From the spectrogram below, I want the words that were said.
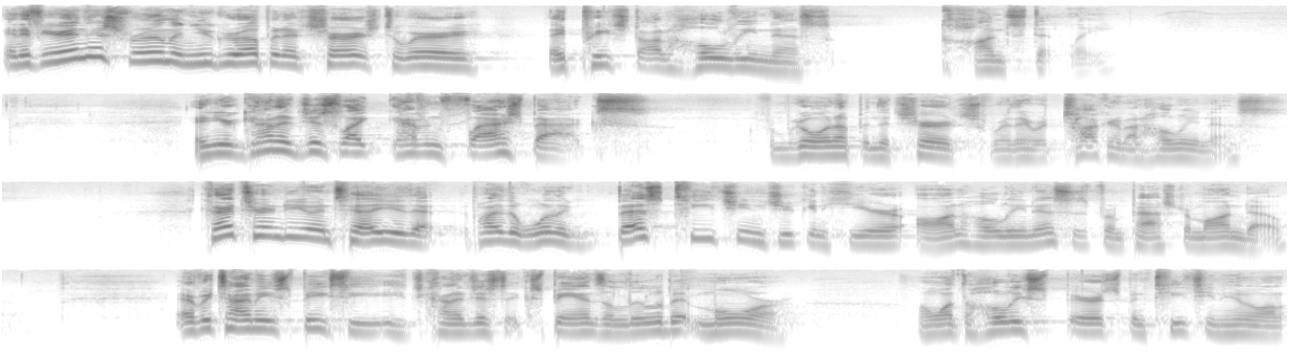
And if you're in this room and you grew up in a church to where they preached on holiness constantly, and you're kind of just like having flashbacks from growing up in the church where they were talking about holiness. Can I turn to you and tell you that probably the, one of the best teachings you can hear on holiness is from Pastor Mondo. Every time he speaks, he, he kind of just expands a little bit more on what the Holy Spirit's been teaching him on,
